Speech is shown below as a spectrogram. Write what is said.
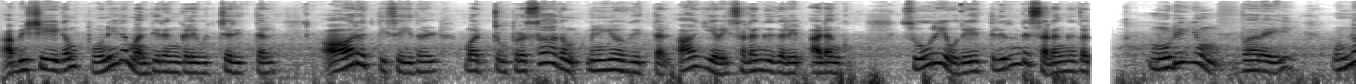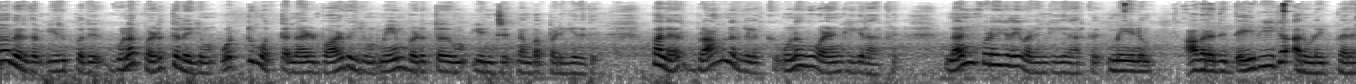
அபிஷேகம் புனித மந்திரங்களை உச்சரித்தல் ஆரத்தி செய்தல் மற்றும் பிரசாதம் விநியோகித்தல் ஆகியவை சடங்குகளில் அடங்கும். சூரிய உதயத்திலிருந்து சடங்குகள் முடியும் வரை உண்ணாவிரதம் இருப்பது குணப்படுத்தலையும் ஒட்டுமொத்த நல்வாழ்வையும் மேம்படுத்தும் என்று நம்பப்படுகிறது. பலர் பிராமணர்களுக்கு உணவு வழங்குகிறார்கள் நன்கொடைகளை வழங்குகிறார்கள். மேலும் அவரது தெய்வீக அருளை பெற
